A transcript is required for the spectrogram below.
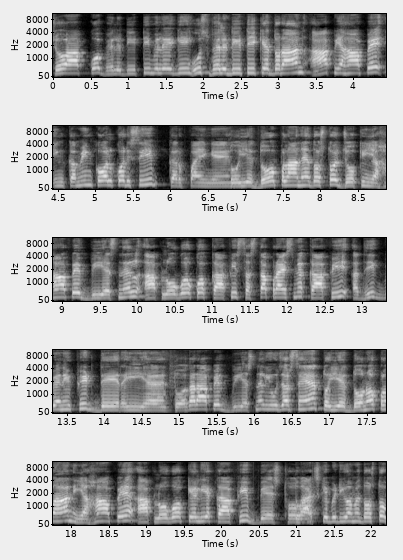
जो आपको वेलिडिटी मिलेगी, उस वेलिडिटी के दौरान आप यहाँ पे इनकमिंग कॉल को रिसीव कर पाएँगे। तो ये दो प्लान है दोस्तों, जो कि यहाँ पे बीएसएनएल आप लोगों को काफ़ी सस्ता प्राइस में काफ़ी अधिक बेनिफिट दे रही है। तो अगर आप एक बीएसएनएल यूज़र से हैं तो ये दोनों प्लान यहाँ पे आप लोगों के लिए काफ़ी बेस्ट हो तो आज के वीडियो में दोस्तों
